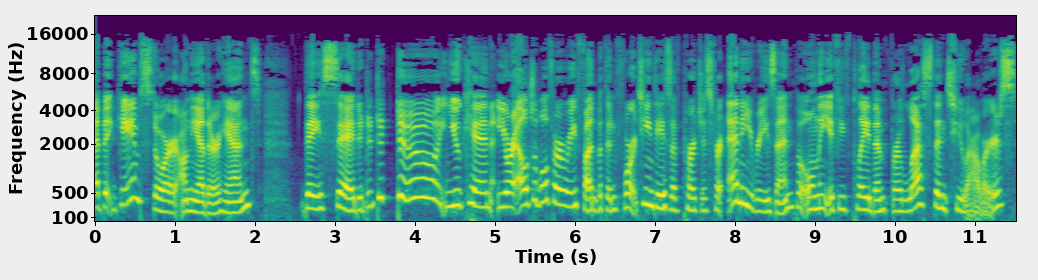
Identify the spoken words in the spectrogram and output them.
Epic Games Store, on the other hand, they do, you can you're eligible for a refund within 14 days of purchase for any reason, but only if you've played them for less than two hours.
